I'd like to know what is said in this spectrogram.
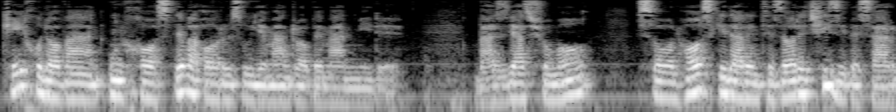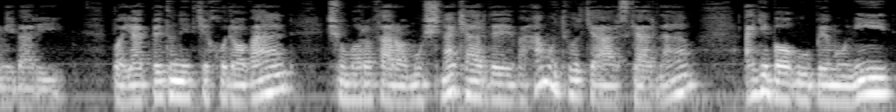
کی خداوند اون خواسته و آرزوی من را به من میده؟ بعضی از شما سالهاست که در انتظار چیزی به سر می‌برید باید بدونید که خداوند شما را فراموش نکرده و همونطور که عرض کردم اگه با او بمونید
